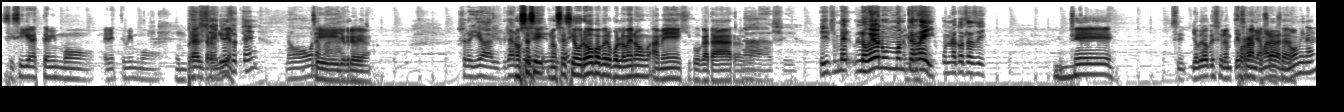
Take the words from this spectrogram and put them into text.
si sigue en este mismo en este mismo umbral ¿En de rendimiento. eso usted? No, una Sí, más. yo creo que Se lo lleva al gran. no sé si no sé si a Europa, pero por lo menos a México, Qatar. algo. Ah, sí. Y me- lo veo en un Monterrey, una cosa así. Sí, Sí, yo creo que si lo empiezan a llamar a las nóminas,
